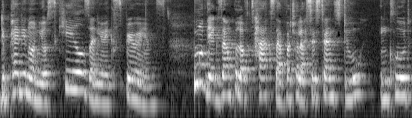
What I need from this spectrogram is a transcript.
depending on your skills and your experience. Some of the example of tasks that virtual assistants do include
